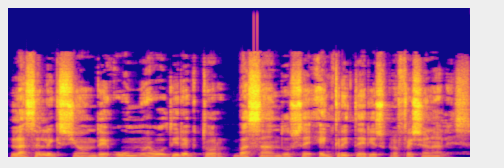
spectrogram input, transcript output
la selección de un nuevo director basándose en criterios profesionales.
